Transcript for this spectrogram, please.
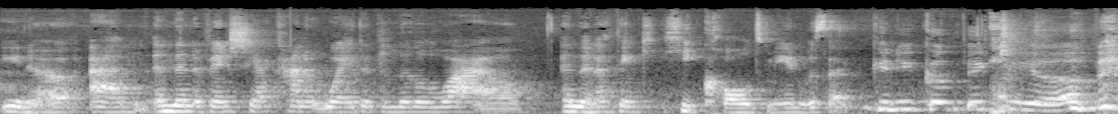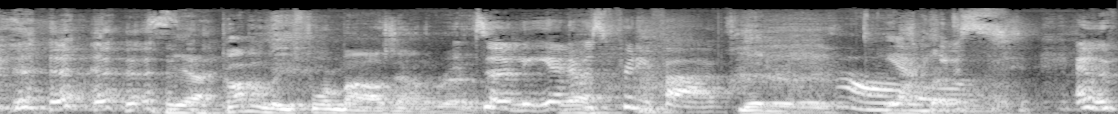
You know, um, and then eventually I kind of waited a little while, and then I think he called me and was like, "Can you come pick me up?" yeah. Probably four miles down the road. totally, yeah, it was pretty far. Literally. Yeah, he was, and we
